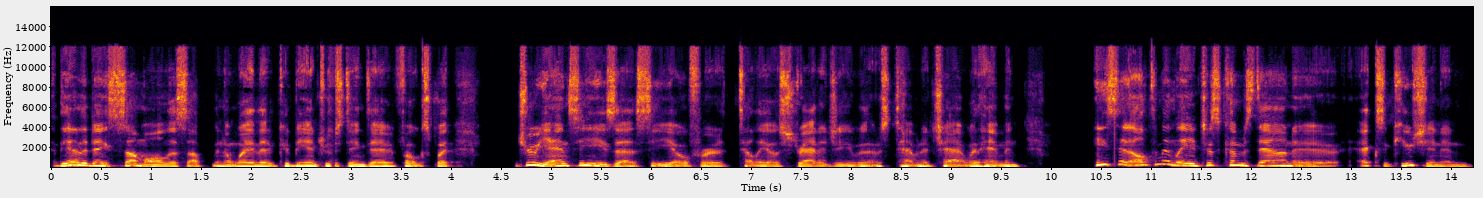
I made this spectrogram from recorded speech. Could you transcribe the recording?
at the end of the day, sum all this up in a way that it could be interesting to folks. But Drew Yancey, he's a CEO for Teleios Strategy. I was having a chat with him, and he said ultimately it just comes down to execution. And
